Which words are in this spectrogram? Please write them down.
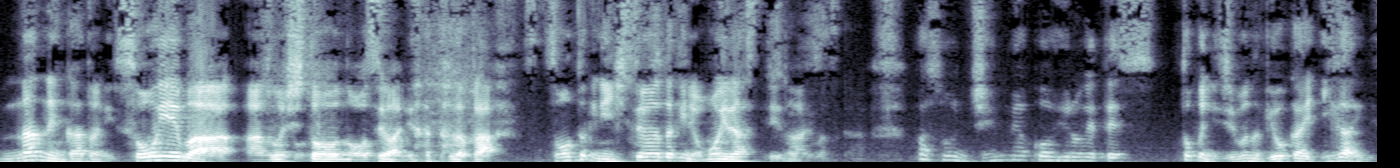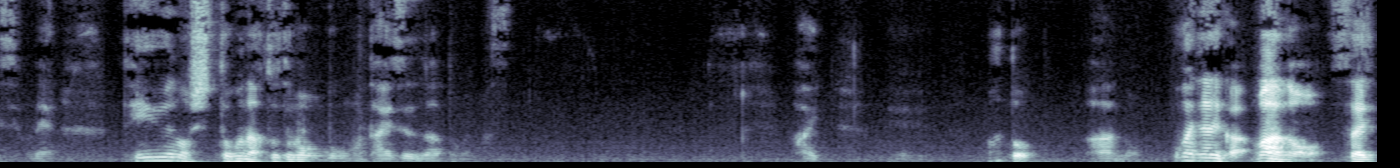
何年か後に、そういえば、あの人のお世話になったとか、その時に必要な時に思い出すっていうのはありますから。やっぱそういう人脈を広げて、特に自分の業界以外ですよね。っていうのを知っておくのはとても僕も大切だと思います。はい。えーあと、あの、他に何か、まあ、あの、最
